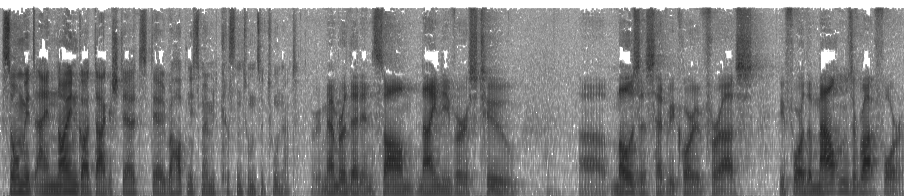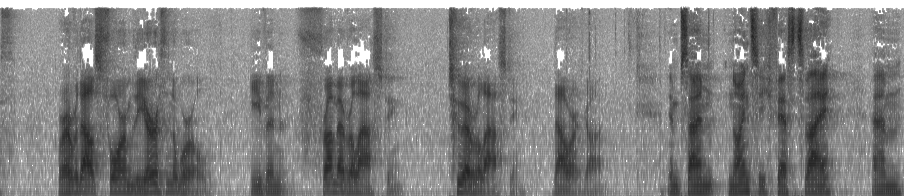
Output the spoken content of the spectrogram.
somit einen neuen Gott dargestellt, der überhaupt nichts mehr mit Christentum zu tun hat. Remember that in Psalm 90, verse 2, uh, Moses had recorded for us Before the mountains are brought forth, wherever thou hast formed the earth and the world, even from everlasting to everlasting, thou art God. Im Psalm 90, Vers 2 ähm,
